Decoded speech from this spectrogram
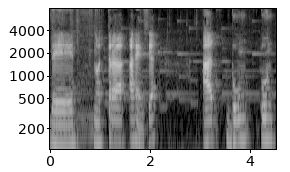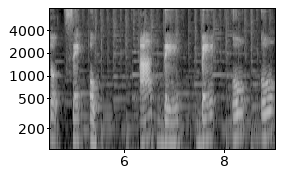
de nuestra agencia adboom.co a d b o o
